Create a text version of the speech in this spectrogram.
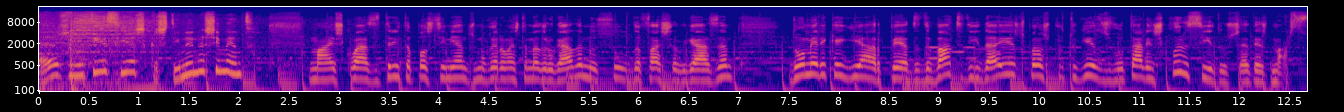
As notícias, Cristina Nascimento. Mais quase 30 palestinianos morreram esta madrugada no sul da faixa de Gaza. Dom América Guiar pede debate de ideias para os portugueses votarem esclarecidos a 10 de março.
